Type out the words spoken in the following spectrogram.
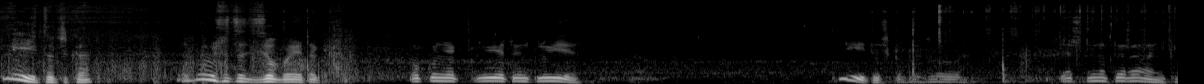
Кліточка. Я думаю, що це дзьобає так. Окунь як клює, то він клює. Кліточка приплила. Тяжко на тараньку.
